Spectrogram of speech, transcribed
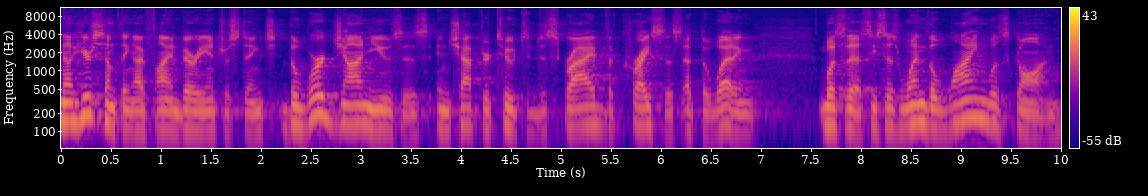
Now, here's something I find very interesting. The word John uses in chapter 2 to describe the crisis at the wedding was this He says, When the wine was gone,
